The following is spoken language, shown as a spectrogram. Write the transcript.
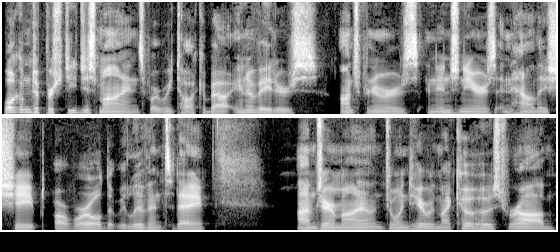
Welcome to Prestigious Minds, where we talk about innovators, entrepreneurs, and engineers and how they shaped our world that we live in today. I'm Jeremiah, joined here with my co host Rob,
